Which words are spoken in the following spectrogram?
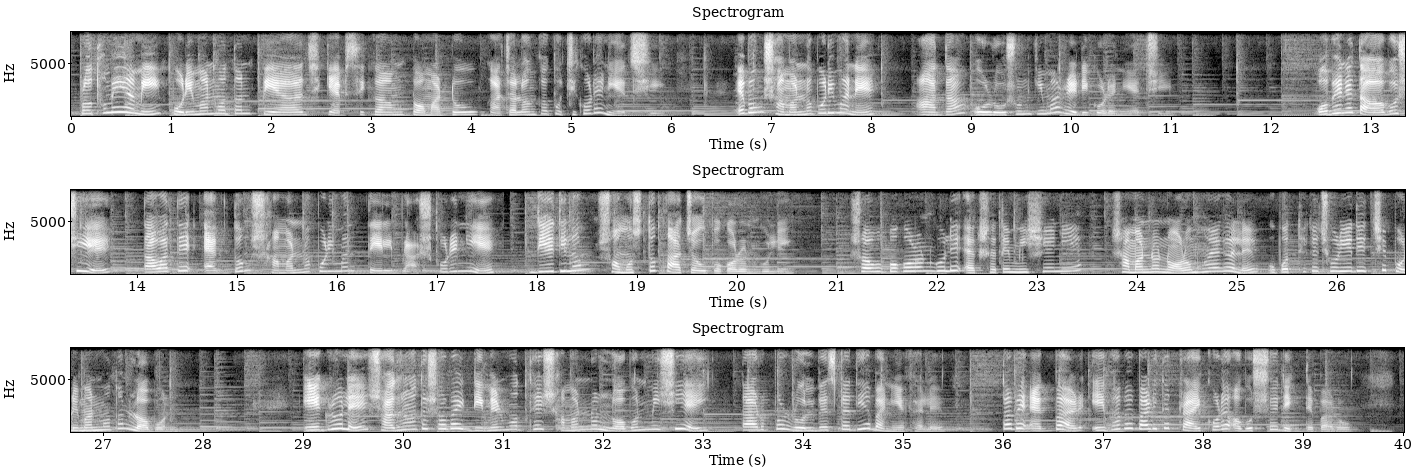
প্রথমেই আমি পরিমাণ মতন পেঁয়াজ, ক্যাপসিকাম, টমাটো, কাঁচা লঙ্কা কুচি করে নিয়েছি এবং সামান্য পরিমাণে আদা ও রসুন কিমা রেডি করে নিয়েছি। ওভেনে তাওয়া বসিয়ে তাওয়াতে একদম সামান্য পরিমাণ তেল ব্রাশ করে নিয়ে দিয়ে দিলাম সমস্ত কাঁচা উপকরণগুলি। সব উপকরণগুলি একসাথে মিশিয়ে নিয়ে সামান্য নরম হয়ে গেলে উপর থেকে ছড়িয়ে দিচ্ছি পরিমাণ মতন লবণ। এগরোলে সাধারণত সবাই ডিমের মধ্যে সামান্য লবণ মিশিয়েই তার উপর রোল বেসটা দিয়ে বানিয়ে ফেলে। তবে একবার এভাবে বাড়িতে ট্রাই করে অবশ্যই দেখতে পারো।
